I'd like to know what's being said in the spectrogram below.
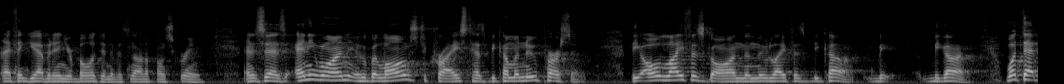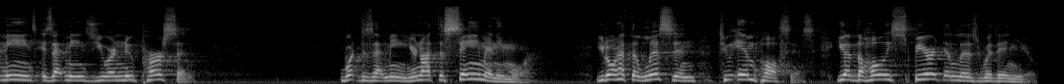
And I think you have it in your bulletin if it's not up on screen. And it says, Anyone who belongs to Christ has become a new person. The old life is gone, the new life has become, be, begun. What that means is that means you are a new person. What does that mean? You're not the same anymore. You don't have to listen to impulses. You have the Holy Spirit that lives within you.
